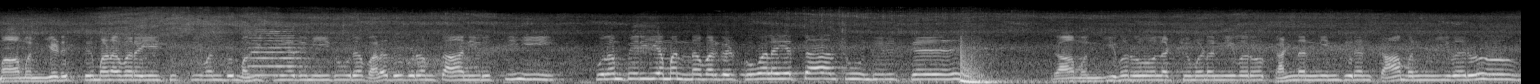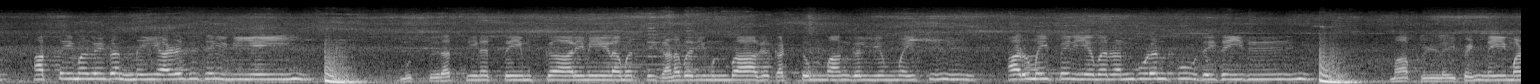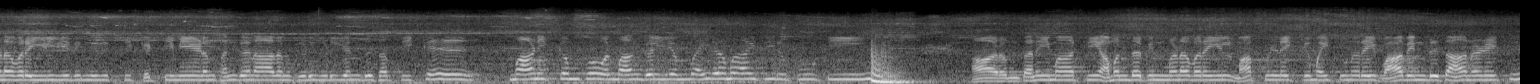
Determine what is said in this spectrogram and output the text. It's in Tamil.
மாமன் எடுத்து மணவரையை சுற்றி வந்து மகிழ்ச்சியது மீதூர வலதுபுறம் தான் இருத்தி புலம்பெரிய மன்னவர்கள் குவலையத்தார் சூழ்ந்திருக்க. ராமன் இவரோ லட்சுமணன் இவரோ கண்ணன் இந்திரன் காமன் இவரோ அத்தை மகள் தன்னை அழகு செல்வியை. முத்து ரத்தினத்தை முக்காலி மேல் அமர்த்தி கணபதி முன்பாக கட்டும் மாங்கல்யம் வைத்து அருமை பெரியவர் அன்புடன் பூஜை செய்து மாப்பிள்ளை பெண்ணை மணவரையில் எதிர் நிறுத்தி கெட்டி மேளம் சங்கநாதம் கிடுகிடு என்று சப்பிக்க மாணிக்கம் போல் மாங்கல்யம் வைரமாய் திருப்பூட்டி. ஆரம் தனை மாற்றி அமர்ந்த பின் மணவரையில் மாப்பிள்ளைக்கு மைத்துனரை வாவென்று தான் அழைத்து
